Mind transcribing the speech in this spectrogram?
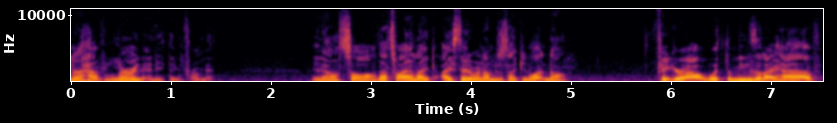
to have learned anything from it. You know? So that's why I like I stayed away and I'm just like, you know what? No. Figure out with the means that I have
